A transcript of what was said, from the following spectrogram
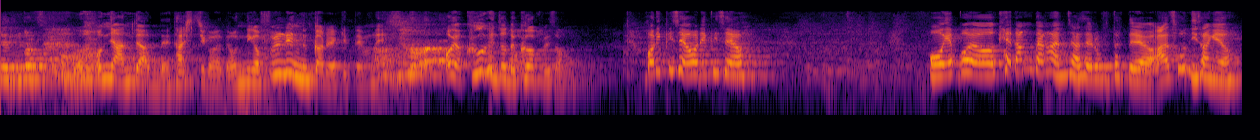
내 눈깔 풀린 거 뭐야? 언니 안 돼, 안 돼. 다시 찍어야 돼. 언니가 풀린 눈가를 했기 때문에. 어, 야, 그거 괜찮다. 그 앞에서. 허리 피세요, 허리 피세요. 어 예뻐요. 캐당당한 자세로 부탁드려요. 아 손 이상해요.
